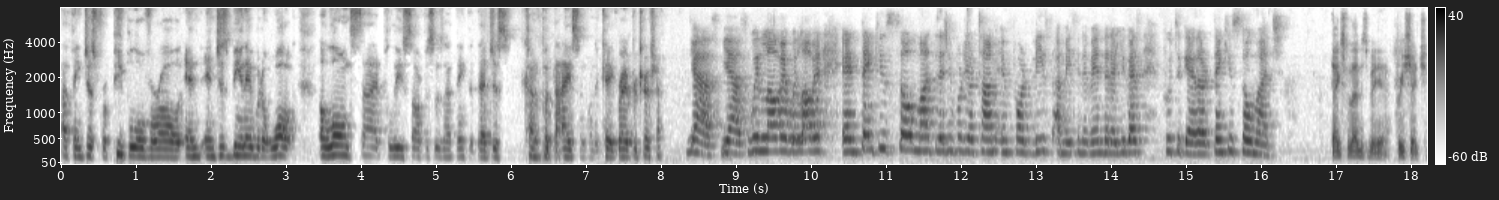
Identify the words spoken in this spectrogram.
I think, just for people overall, and and just being able to walk alongside police officers. I think that that just kind of put the icing on the cake, right, Patricia? Yes, yes, we love it. We love it. And thank you so much, LEGIN, for your time and for this amazing event that you guys put together. Thank you so much. Thanks for letting us be here. Appreciate you.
